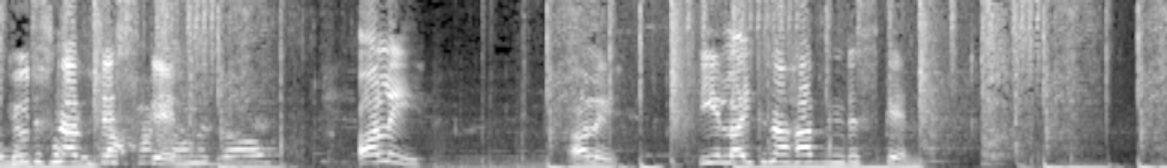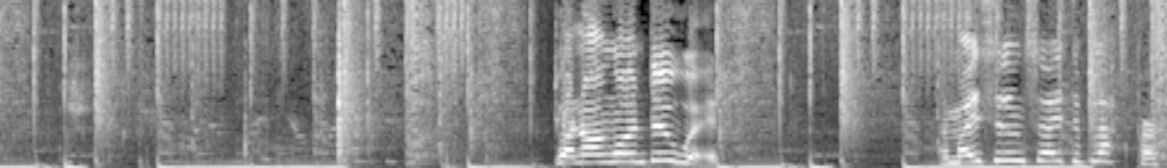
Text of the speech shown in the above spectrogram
Who doesn't have this skin? well. Ollie. Ollie. Do you like not having this skin? Do I know what I'm going to do with it? Am I still inside the black person?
